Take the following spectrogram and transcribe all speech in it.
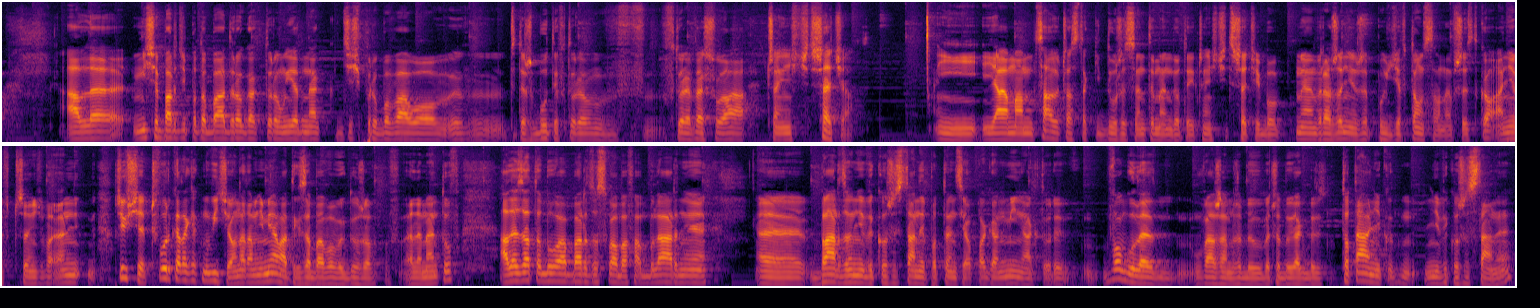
ale mi się bardziej podobała droga, którą jednak gdzieś próbowało, czy też buty, w, którą, w które weszła część trzecia. I ja mam cały czas taki duży sentyment do tej części trzeciej, bo miałem wrażenie, że pójdzie w tą stronę wszystko, a nie w część. Oczywiście, czwórka, tak jak mówicie, ona tam nie miała tych zabawowych dużo elementów, ale za to była bardzo słaba fabularnie. E, bardzo niewykorzystany potencjał Paganmina, który w ogóle uważam, że był, że był jakby totalnie niewykorzystany.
